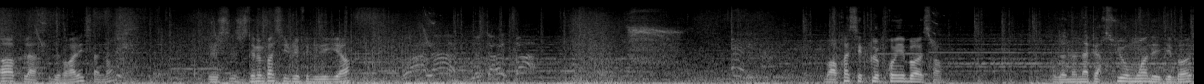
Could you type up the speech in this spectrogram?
Hop là, ça devrait aller ça, non? Je, sais- je sais même pas si je lui ai fait des dégâts. Voilà, ne t'arrête pas. Bon après c'est que le premier boss. Hein. On donne un aperçu au moins des, des boss.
